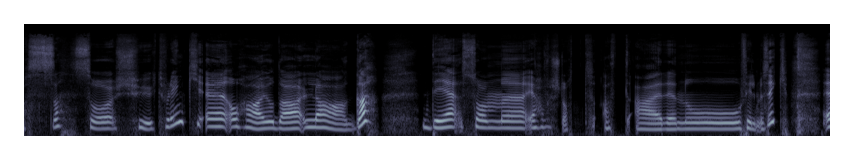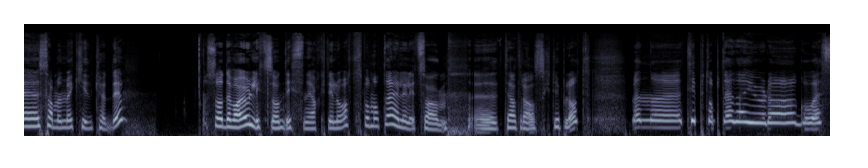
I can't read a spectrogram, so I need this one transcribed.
altså så sjukt flink, eh, og har jo da laga det som eh, jeg har forstått at er noe filmmusikk, eh, sammen med Kid Cuddy. Så det var jo litt sånn Disney-aktig låt, på en måte, eller litt sånn eh, teatralsk type låt. Men eh, tipp topp det. Det er jul og god S,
